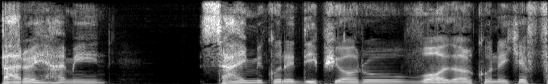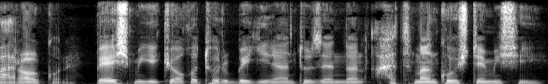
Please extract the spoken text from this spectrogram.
برای همین سعی می‌کنه دی پی آر رو وادار کنه که فرار کنه. بهش میگه که آقا تو رو بگیرن تو زندان حتما کشته میشی.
